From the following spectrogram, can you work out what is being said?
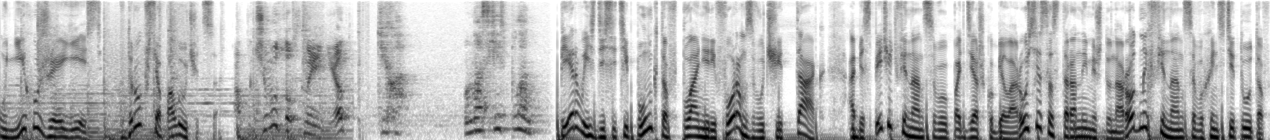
у них уже есть. Вдруг все получится. А почему, собственно, и нет? Тихо. У нас есть план. Первый из десяти пунктов в плане реформ звучит так. Обеспечить финансовую поддержку Беларуси со стороны международных финансовых институтов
